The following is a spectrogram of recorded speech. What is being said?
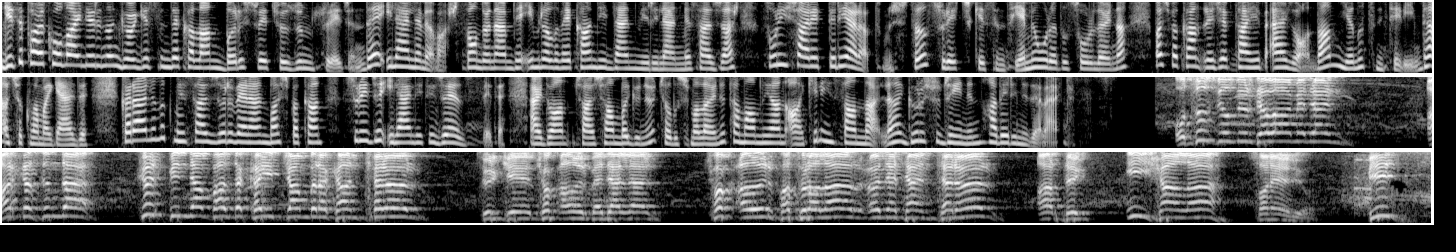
Gezi Parkı olaylarının gölgesinde kalan barış ve çözüm sürecinde ilerleme var. Son dönemde İmralı ve Kandil'den verilen mesajlar soru işaretleri yaratmıştı. Süreç kesintiye mi uğradı sorularına Başbakan Recep Tayyip Erdoğan'dan yanıt niteliğinde açıklama geldi. Kararlılık mesajları veren Başbakan süreci ilerleteceğiz dedi. Erdoğan çarşamba günü çalışmalarını tamamlayan akil insanlarla görüşeceğinin haberini de verdi. 30 yıldır devam eden arkasında 40 binden fazla kayıp can bırakan terör Türkiye'ye çok ağır bedeller, çok ağır faturalar ödeten terör artık inşallah sona eriyor. Biz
